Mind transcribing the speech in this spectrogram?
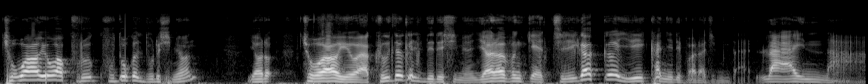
좋아요와 구, 구독을 누르시면 여러 좋아요와 구독을 누르시면 여러분께 즐겁고 유익한 일이 벌어집니다. 라인나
